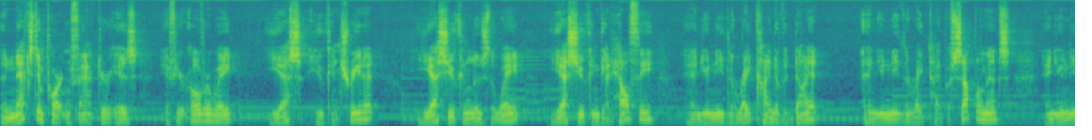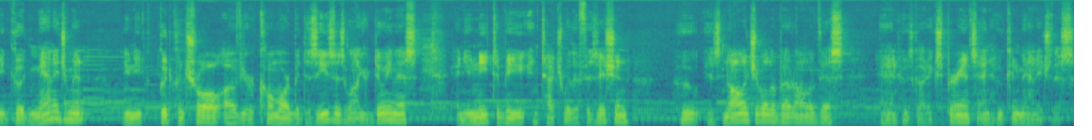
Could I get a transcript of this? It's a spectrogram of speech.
The next important factor is if you're overweight, Yes, you can treat it. Yes, you can lose the weight. Yes, you can get healthy, and you need the right kind of a diet, and you need the right type of supplements, and you need good management. You need good control of your comorbid diseases while you're doing this, and you need to be in touch with a physician who is knowledgeable about all of this and who's got experience and who can manage this.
